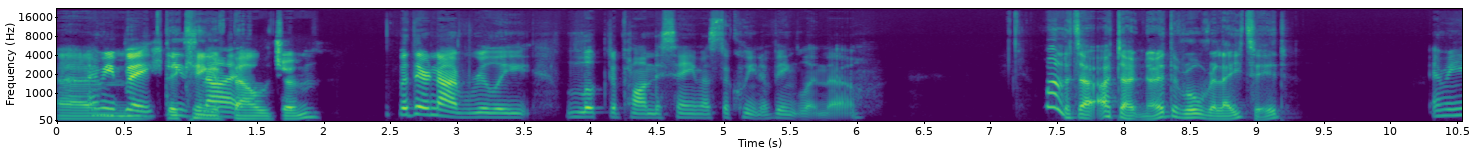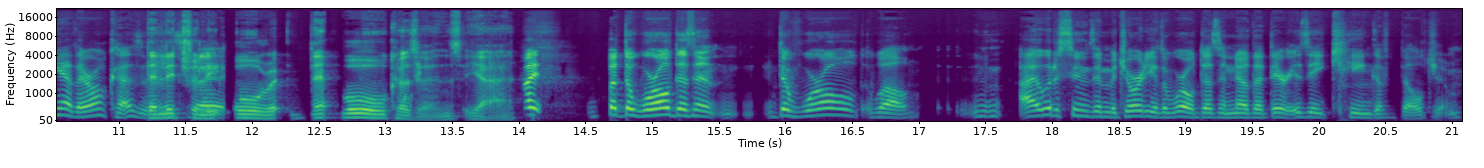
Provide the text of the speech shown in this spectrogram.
Um, I mean, but um, the king not, of Belgium. But they're not really looked upon the same as the Queen of England, though. Well, I don't, I don't know. They're all related. I mean, yeah, they're all cousins. They're literally but... all they're all cousins. Yeah, but but the world doesn't. The world, well, I would assume the majority of the world doesn't know that there is a king of Belgium.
